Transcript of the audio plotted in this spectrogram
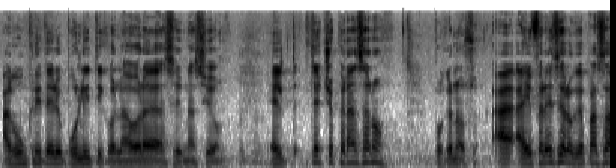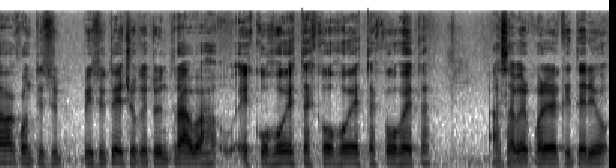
algún criterio político a la hora de asignación. El Techo Esperanza no, porque no, a, diferencia de lo que pasaba con Piso y Techo, que tú entrabas, escojo esta, escojo esta, escojo esta, a saber cuál era el criterio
